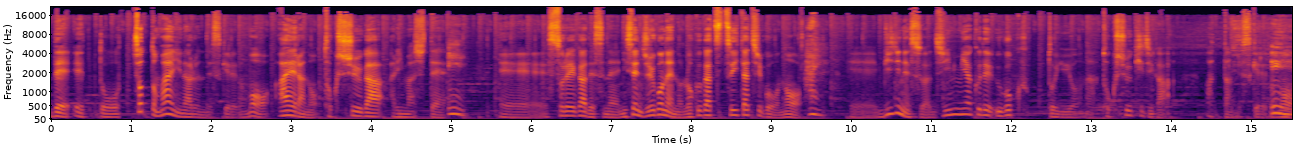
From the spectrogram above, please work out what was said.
でえっとちょっと前になるんですけれどもアエラの特集がありましてええ。えーそれがですね2015年の6月1日号の、はい。えービジネスは人脈で動く」というような特集記事があったんですけれどええ。も、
